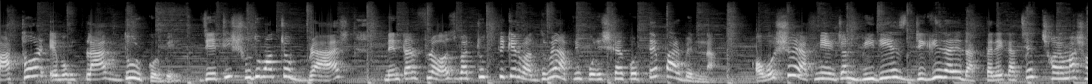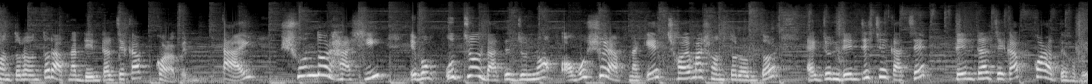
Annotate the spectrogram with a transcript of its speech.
পাথর এবং প্লাগ দূর করবে, যেটি শুধুমাত্র ব্রাশ ডেন্টাল ফ্লস বা টুথপিকের মাধ্যমে আপনি পরিষ্কার করতে পারবেন না। অবশ্যই আপনি একজন বিডিএস ডিগ্রিধারী ডাক্তারের কাছে ছয় মাস অন্তর অন্তর আপনার ডেন্টাল চেক করাবেন। তাই সুন্দর হাসি এবং উজ্জ্বল দাঁতের জন্য অবশ্যই আপনাকে ছয় মাস অন্তর অন্তর একজন ডেন্টিস্টের কাছে ডেন্টাল চেক করাতে হবে।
